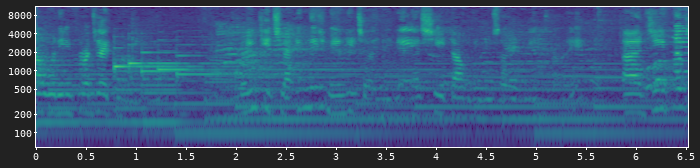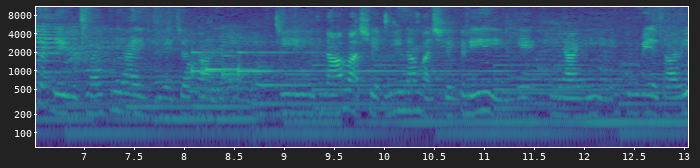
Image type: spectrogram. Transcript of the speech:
Yawari project မှာ main teacher English main teacher အနေနဲ့ရှေ့တောင်းပြီးဆောင်ရွက်နေပါတယ်။အဲဒီ project လေးကို join ပြရတဲ့ဒီချက်ကတော့ဒီနားမှာရှိဒီနားမှာရှိကလေးတွေရဲ့ပညာရေးတွေသူတို့ရဲ့ဇာတိ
